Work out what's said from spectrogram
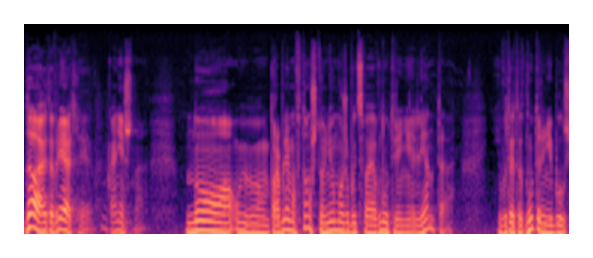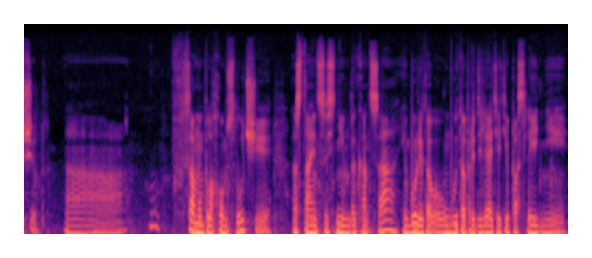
Да, это вряд ли, конечно. Но э, проблема в том, что у него может быть своя внутренняя лента, и вот этот внутренний bullshit а, в самом плохом случае останется с ним до конца, и более того, он будет определять эти последние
